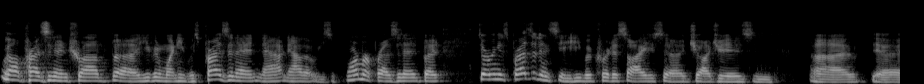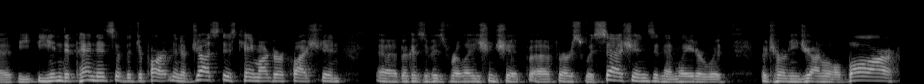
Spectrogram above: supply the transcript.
Well, President Trump, uh, even when he was president, now now that he's a former president, but during his presidency, he would criticize uh, judges and Uh, the, the independence of the Department of Justice came under question uh, because of his relationship uh, first with Sessions and then later with Attorney General Barr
